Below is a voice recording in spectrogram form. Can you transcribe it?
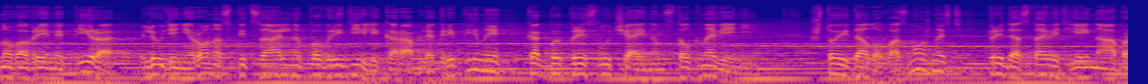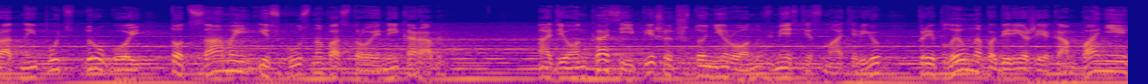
но во время пира люди Нерона специально повредили корабль Агриппины как бы при случайном столкновении, что и дало возможность предоставить ей на обратный путь другой, тот самый искусно построенный корабль. А Дион Кассий пишет, что Нерон вместе с матерью приплыл на побережье компании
